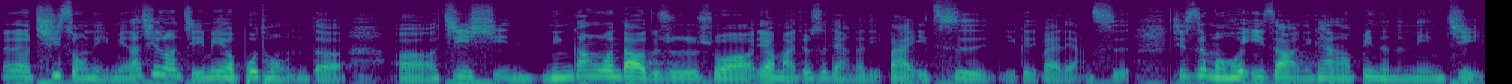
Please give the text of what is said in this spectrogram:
那有七种里面，那七种里面有不同的呃剂型。您刚问到的就是说，要么就是两个礼拜一次，一个礼拜两次。其实我们会依照你看哦，病人的年纪，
